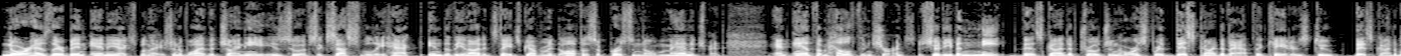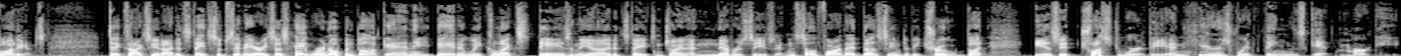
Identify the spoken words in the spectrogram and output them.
Nor has there been any explanation of why the Chinese, who have successfully hacked into the United States Government Office of Personnel Management and Anthem Health Insurance, should even need this kind of Trojan horse for this kind of app that caters to this kind of audience. TikTok's United States subsidiary says, hey, we're an open book. Any data we collect stays in the United States and China never sees it. And so far, that does seem to be true. But is it trustworthy? And here's where things get murky.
